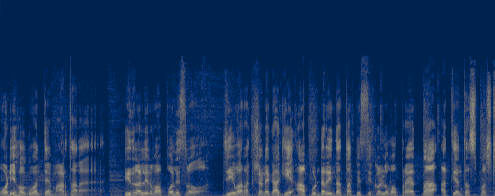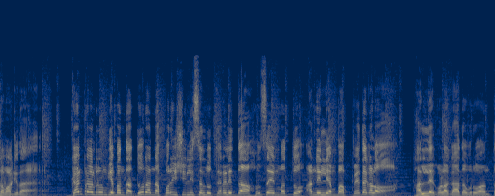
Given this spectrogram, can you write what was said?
ಓಡಿ ಹೋಗುವಂತೆ ಮಾಡ್ತಾರೆ. ಇದರಲ್ಲಿರುವ ಪೊಲೀಸರು ಜೀವ ರಕ್ಷಣೆಗಾಗಿ ಆ ಪುಂಡರಿಂದ ತಪ್ಪಿಸಿಕೊಳ್ಳುವ ಪ್ರಯತ್ನ ಅತ್ಯಂತ ಸ್ಪಷ್ಟವಾಗಿದೆ. ಕಂಟ್ರೋಲ್ ರೂಮ್ಗೆ ಬಂದ ದೂರನ್ನ ಪರಿಶೀಲಿಸಲು ತೆರಳಿದ್ದ ಹುಸೇನ್ ಮತ್ತು ಅನಿಲ್ ಎಂಬ ಪೆದಗಳು ಹಲ್ಲೆಗೊಳಗಾದವರು ಅಂತ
